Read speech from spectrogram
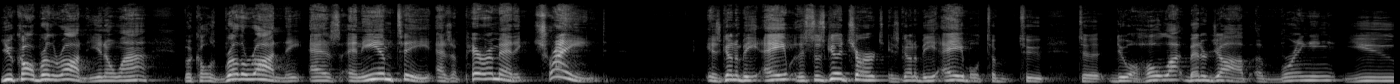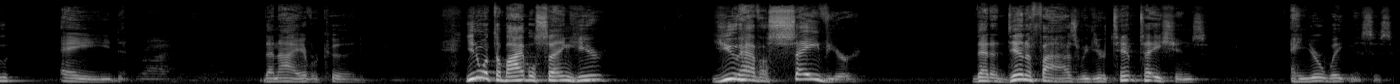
You call Brother Rodney. You know why? Because Brother Rodney, as an EMT, as a paramedic, trained, is going to be able. This is good, church. Is going to be able to to to do a whole lot better job of bringing you aid than I ever could. You know what the Bible's saying here? You have a Savior that identifies with your temptations and your weaknesses.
